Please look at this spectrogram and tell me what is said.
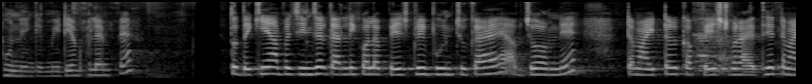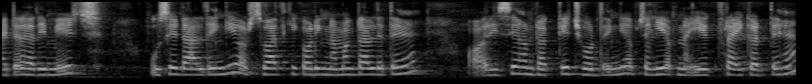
भूनेंगे मीडियम फ्लेम पे। तो देखिए यहाँ पे जिंजर गार्लिक वाला पेस्ट भी भून चुका है। अब जो हमने टमाटर का पेस्ट बनाए थे, टमाटर, हरी मिर्च, उसे डाल देंगे और स्वाद के अकॉर्डिंग नमक डाल देते हैं और इसे हम ढक के छोड़ देंगे। अब चलिए अपना एग फ्राई करते हैं।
